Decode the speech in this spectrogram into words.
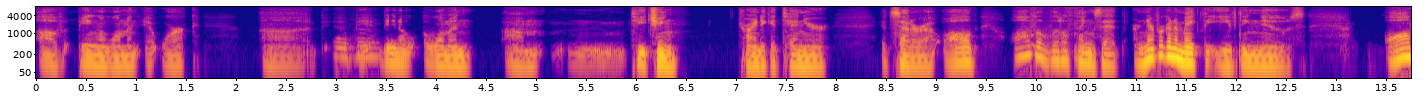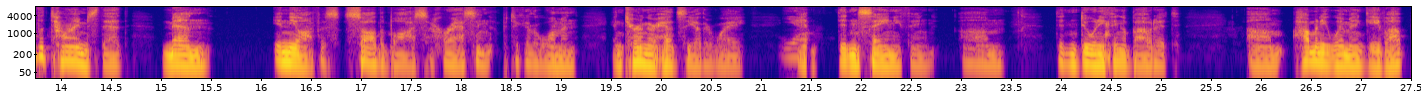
of being a woman at work, uh, mm-hmm. be, being a, a woman um, teaching, trying to get tenure, etc. All all the little things that are never going to make the evening news. All the times that men in the office saw the boss harassing a particular woman and turned their heads the other way yeah. and didn't say anything, um, didn't do anything about it. Um, how many women gave up?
